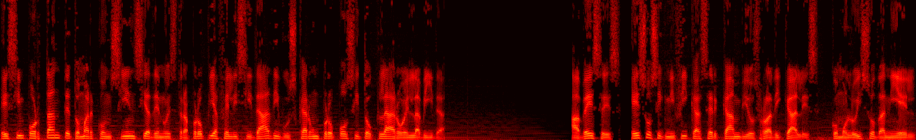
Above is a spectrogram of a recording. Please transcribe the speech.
Es importante tomar conciencia de nuestra propia felicidad y buscar un propósito claro en la vida. A veces, eso significa hacer cambios radicales, como lo hizo Daniel,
